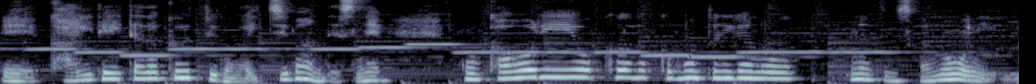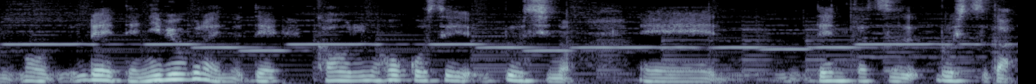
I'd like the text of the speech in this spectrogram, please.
えー、嗅いでいただくっていうのが一番ですね。この香りを本当にあの、なんていうんですか、脳にもう0.2秒ぐらいで香りの方向性分子の、えー、伝達物質が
